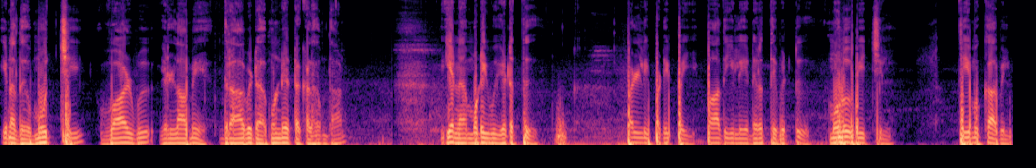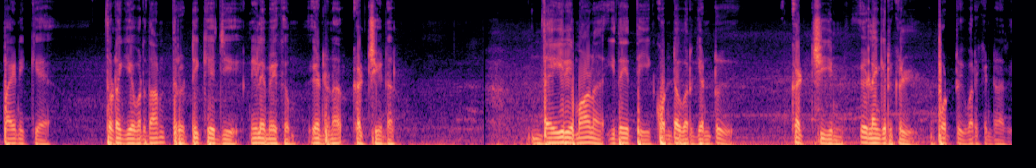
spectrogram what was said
எனது மூச்சு வாழ்வு எல்லாமே திராவிட முன்னேற்ற கழகம்தான் என முடிவு எடுத்து பள்ளி படிப்பை பாதியிலே நிறுத்திவிட்டு முழு வீச்சில் திமுகவில் பயணிக்க தொடங்கியவர்தான் திரு. டி. கேஜி நிலைமேகம் என்றனர் கட்சியினர். தைரியமான இதயத்தை கொண்டவர் என்று கட்சியின் இளைஞர்கள் போற்றி வருகின்றனர்.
